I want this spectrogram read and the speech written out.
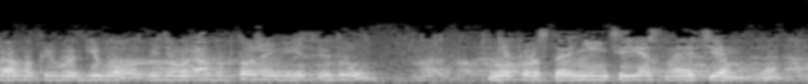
Рамбам приводит Гемор. Видимо, Рамбам тоже имеет в виду не просто неинтересная тема, да.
